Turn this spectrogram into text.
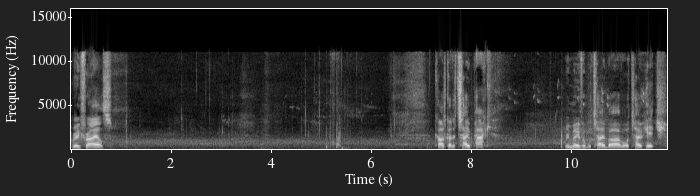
Roof rails. Car's got a tow pack, removable tow bar or tow hitch.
